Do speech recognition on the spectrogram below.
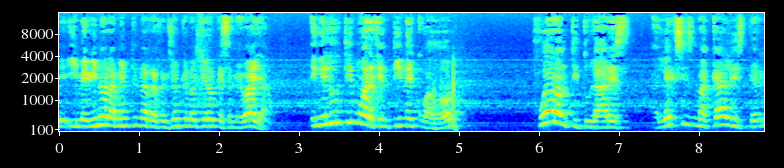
eh, y me vino a la mente una reflexión que no quiero que se me vaya. En el último Argentina-Ecuador, fueron titulares Alexis McAllister,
